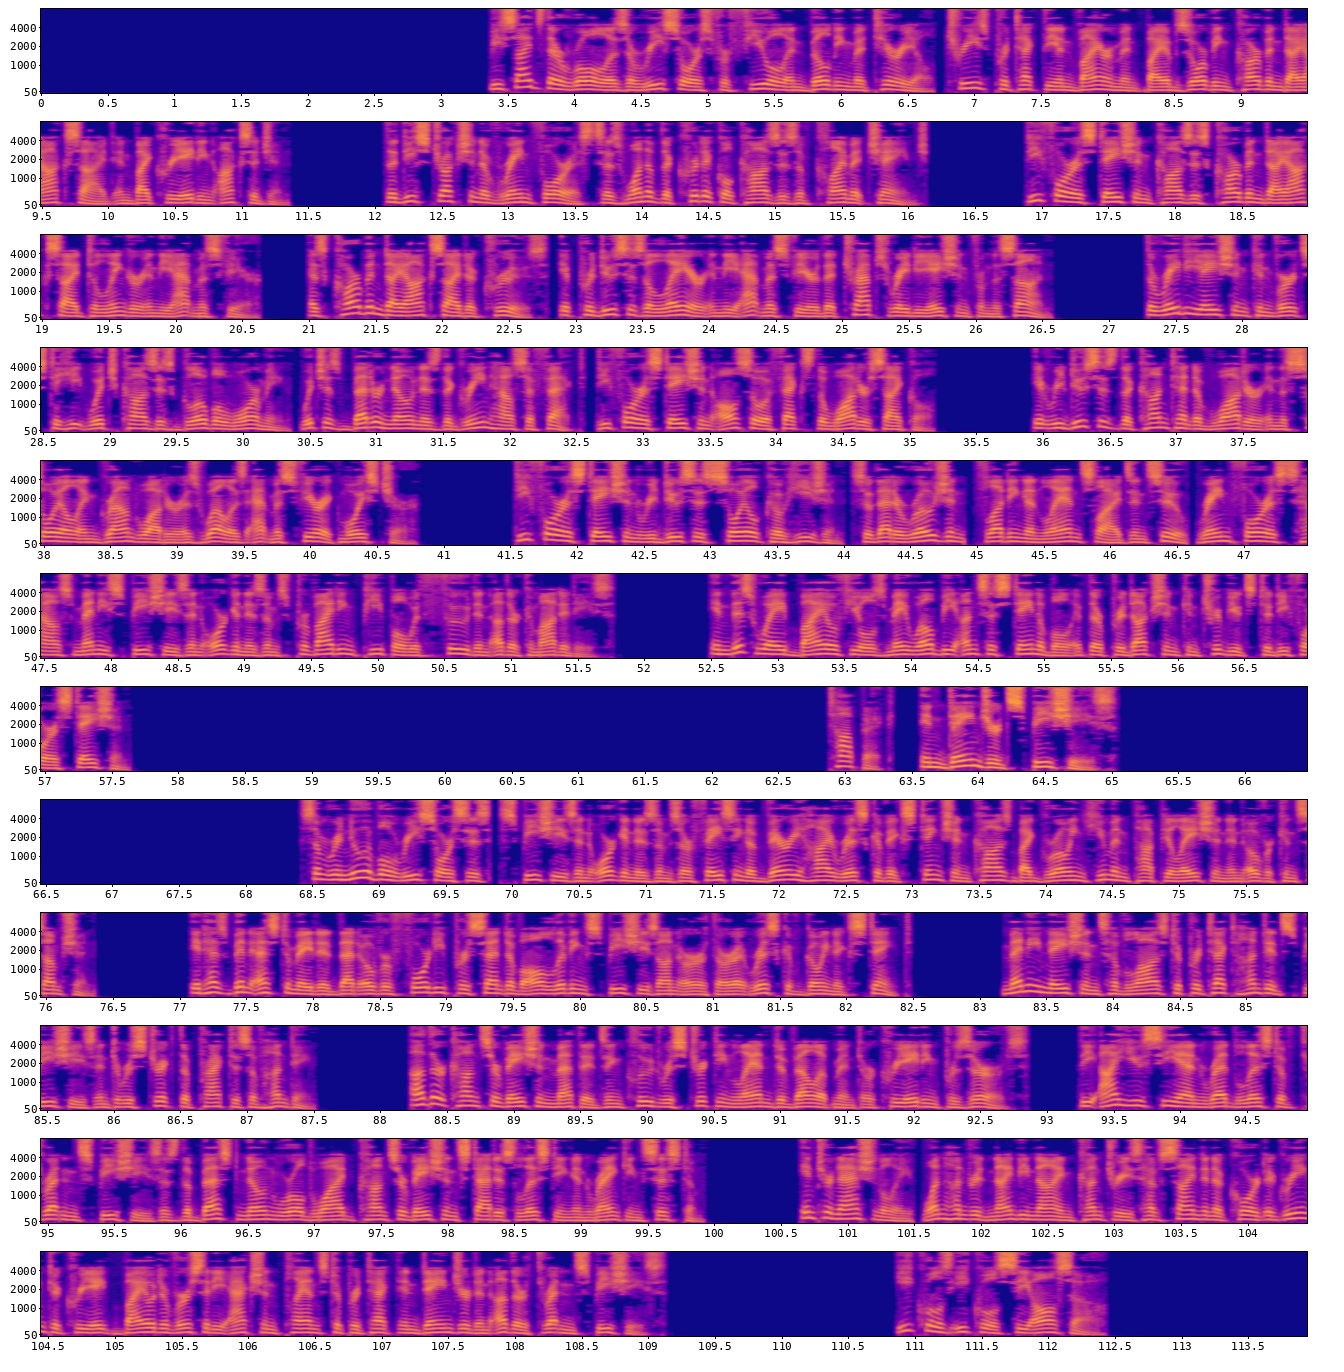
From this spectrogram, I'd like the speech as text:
Besides their role as a resource for fuel and building material, trees protect the environment by absorbing carbon dioxide and by creating oxygen. The destruction of rainforests is one of the critical causes of climate change. Deforestation causes carbon dioxide to linger in the atmosphere. As carbon dioxide accrues, it produces a layer in the atmosphere that traps radiation from the sun. The radiation converts to heat which causes global warming, which is better known as the greenhouse effect. Deforestation also affects the water cycle. It reduces the content of water in the soil and groundwater as well as atmospheric moisture. Deforestation reduces soil cohesion, so that erosion, flooding and landslides ensue. Rainforests house many species and organisms providing people with food and other commodities. In this way biofuels may well be unsustainable if their production contributes to deforestation. Endangered species Some renewable resources, species and organisms are facing a very high risk of extinction caused by growing human population and overconsumption. It has been estimated that over 40% of all living species on Earth are at risk of going extinct. Many nations have laws to protect hunted species and to restrict the practice of hunting. Other conservation methods include restricting land development or creating preserves. The IUCN Red List of Threatened Species is the best known worldwide conservation status listing and ranking system. Internationally, 199 countries have signed an accord agreeing to create biodiversity action plans to protect endangered and other threatened species. See also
